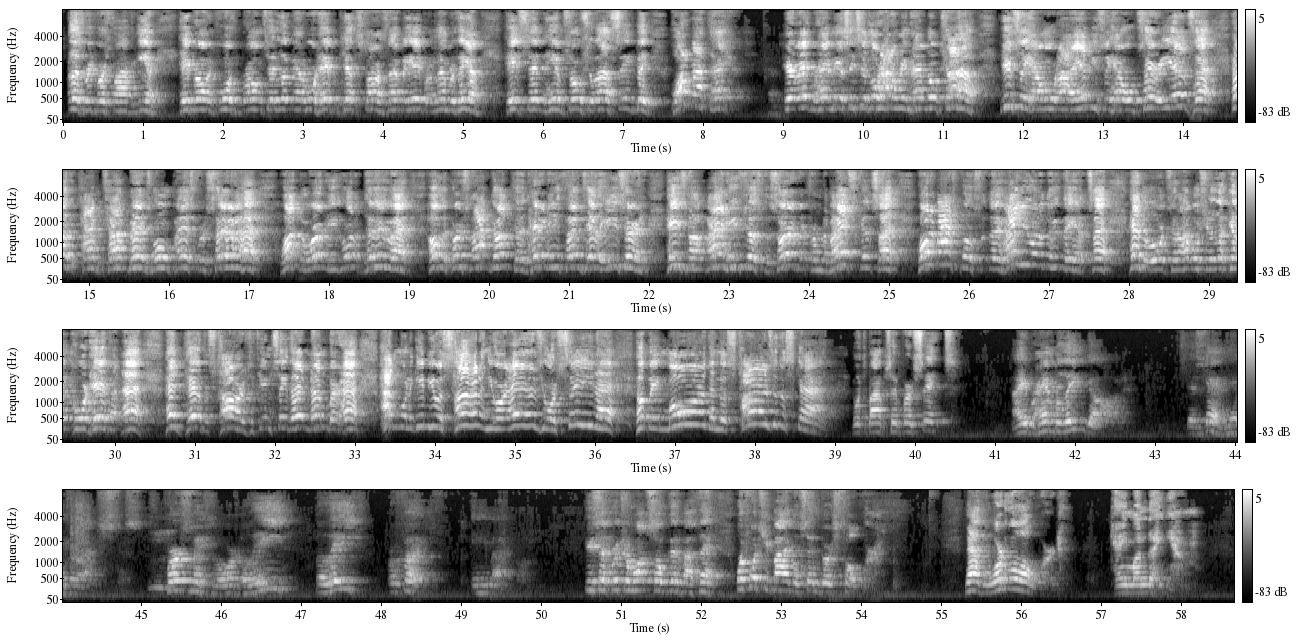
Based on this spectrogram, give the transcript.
Let's read verse 5 again. He brought it forth abroad and said, Look now toward heaven, tell the stars, that be able to number them. He said to him, So shall thy seed be. What about that? Here Abraham is, he says, Lord, I don't even have no child. You see how old I am. You see how old Sarah is. Uh, at the time of childbearing's won't pass for Sarah. What in the world are you going to do? Uh, only person I've got to inherit anything's Eliezer, and he's not mine. He's just a servant from Damascus. Uh, what am I supposed to do? How are you going to do this? Uh, and the Lord said, I want you to look up toward heaven uh, and tell the stars, if you can see their number, uh, I'm going to give you a sign, and your heirs, your seed, uh, will be more than the stars of the sky. What the Bible said, verse 6. Abraham believed God. It's counted him for righteousness. First mention, Lord, believe, believe, or faith in your Bible. You said, Preacher, what's so good about that? What's what your Bible said in verse 4? Now the word of the Lord came unto him.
